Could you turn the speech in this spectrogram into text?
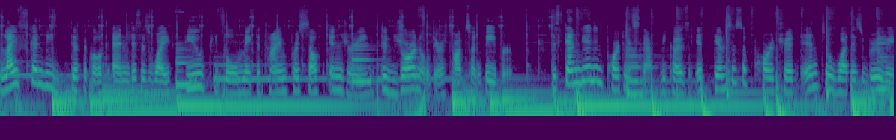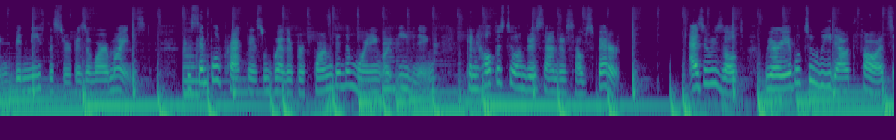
Life can be difficult, and this is why few people make the time for self injury to journal their thoughts on paper. This can be an important step because it gives us a portrait into what is brewing beneath the surface of our minds. The simple practice, whether performed in the morning or evening, can help us to understand ourselves better. As a result, we are able to weed out thoughts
